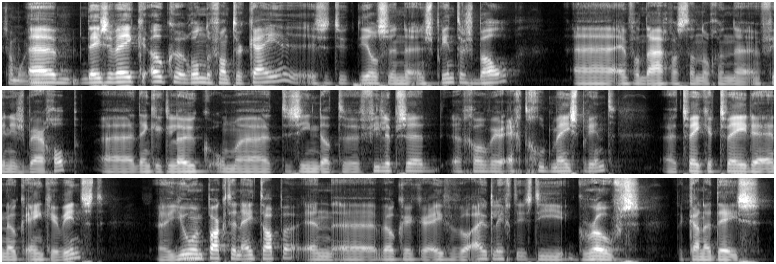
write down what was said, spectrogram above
zo mooi. Um, deze week ook Ronde van Turkije. Is natuurlijk deels een, een sprintersbal. en vandaag was dan nog een, een finish bergop. Uh, denk ik leuk om uh, te zien dat de Philipsen uh, gewoon weer echt goed meesprint. twee keer tweede en ook één keer winst. Ewan mm. pakt een etappe en welke ik er even wil uitlichten is die Groves, de Canadees.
